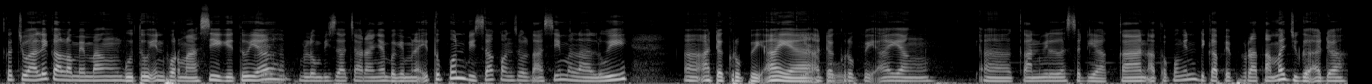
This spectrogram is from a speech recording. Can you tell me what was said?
kecuali kalau memang butuh informasi gitu ya, belum bisa caranya bagaimana itu pun bisa konsultasi melalui eh, ada grup WA ya, Ya, ada Bu. grup WA yang eh, Kanwil sediakan atau mungkin di KPP Pratama juga ada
